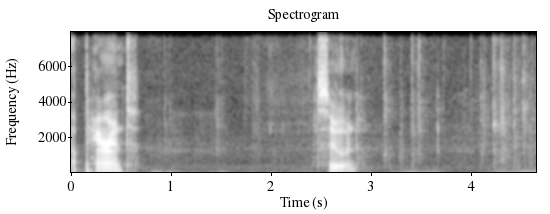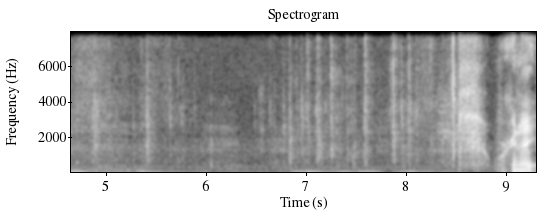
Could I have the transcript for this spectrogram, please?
apparent soon. We're going to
